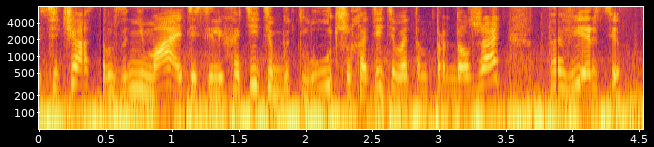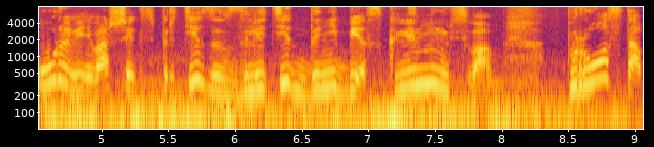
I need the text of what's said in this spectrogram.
сейчас там занимаетесь или хотите быть лучше, хотите в этом продолжать, поверьте, уровень вашей экспертизы взлетит до небес, клянусь вам. Просто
